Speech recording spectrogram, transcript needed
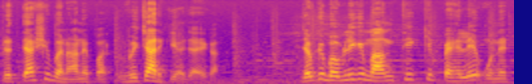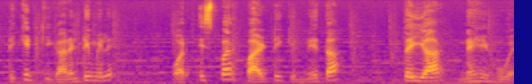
प्रत्याशी बनाने पर विचार किया जाएगा। जबकि बबली की मांग थी कि पहले उन्हें टिकट की गारंटी मिले और इस पर पार्टी के नेता तैयार नहीं हुए।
